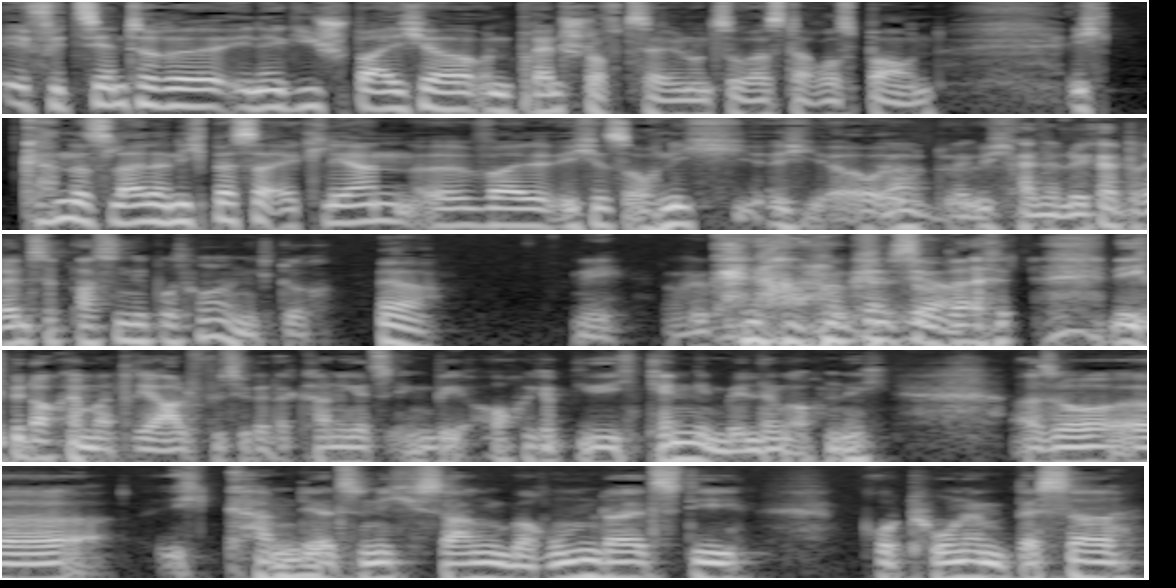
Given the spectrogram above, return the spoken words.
effizientere Energiespeicher und Brennstoffzellen und sowas daraus bauen. Ich kann das leider nicht besser erklären, äh, weil ich es auch nicht. Ich, äh, ja, wenn ich, keine Löcher drin sind, passen die Protonen nicht durch. Ja. Nee, keine Ahnung. Okay, so, ja. da, nee, ich bin auch kein Materialphysiker, da kann ich jetzt irgendwie auch, ich habe die, ich kenne die Meldung auch nicht. Also äh, ich kann dir jetzt nicht sagen, warum da jetzt die Protonen besser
